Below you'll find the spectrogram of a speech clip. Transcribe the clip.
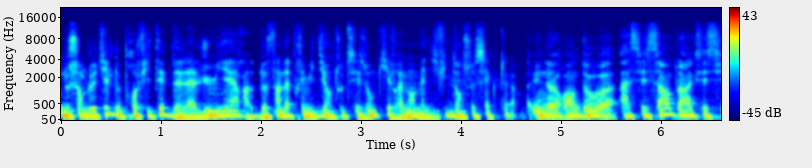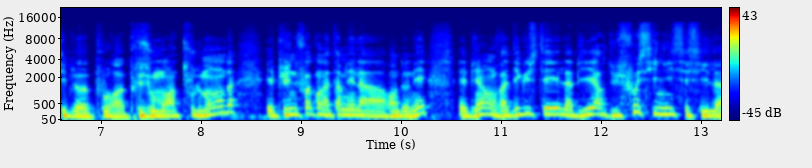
nous semble-t-il, de profiter de la lumière de fin d'après-midi en toute saison qui est vraiment magnifique dans ce secteur. Une rando assez simple, hein, accessible pour plus ou moins tout le monde. Et puis, une fois qu'on a terminé la randonnée, eh bien, on va déguster la bière du Faucigny, Cécile.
